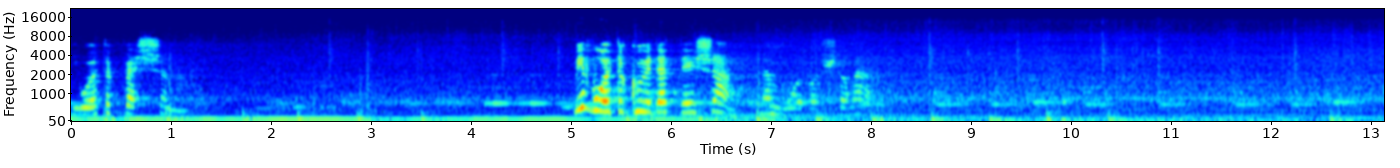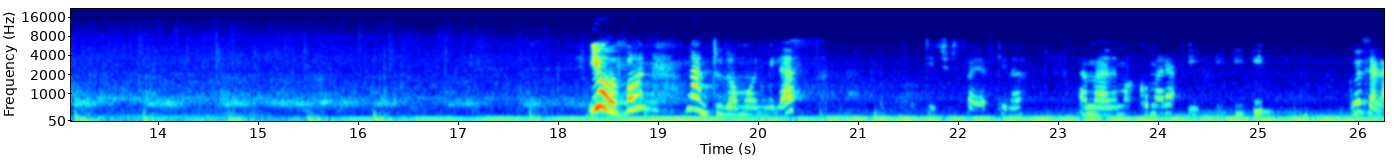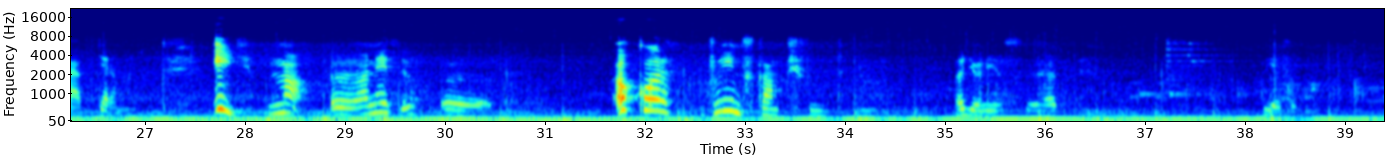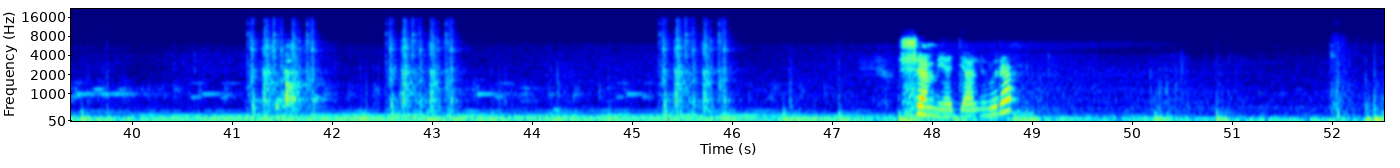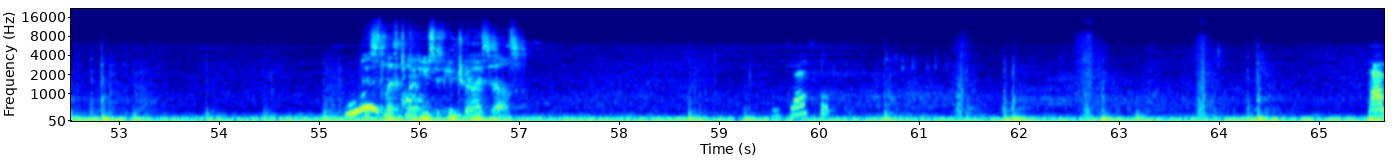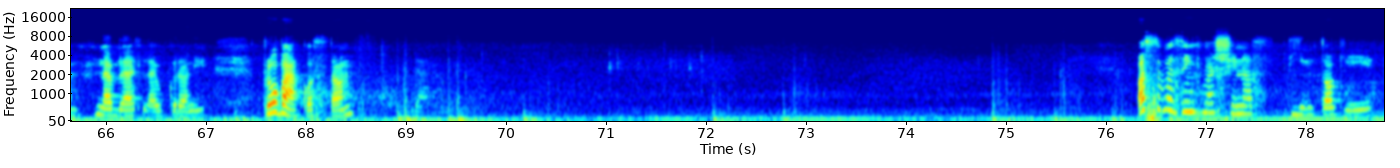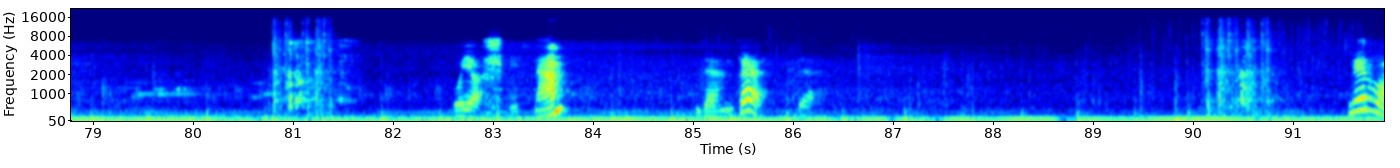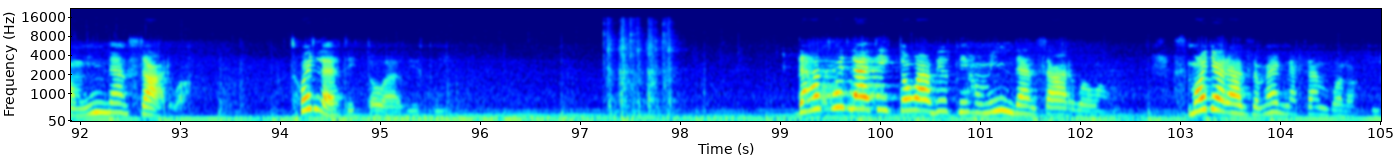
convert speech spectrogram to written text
Mi voltak question Mi volt a küldetésem? Nem olvastam el. Jól van, nem tudom, hogy mi lesz. Kicsit feljebb kéne emelnem a kamera. Így, így, így, így. Közelebb, gyere már. Így, na, ö, nézzük. Ö, akkor Dreams Come True. Nagyon ijesztő, hát. Mi ez a Semmi egyelőre. Mi This lift could use a few dry cells. Mit lehet fogni? Nem, nem lehet leugrani. Próbálkoztam, de. Azt hiszem az Ink Machine az tintagép. Olyasmi, nem? De, de, de. Miért van minden zárva? Hogy lehet itt tovább jutni? De hát hogy lehet itt tovább jutni, ha minden zárva van? Ezt magyarázza meg nekem valaki.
